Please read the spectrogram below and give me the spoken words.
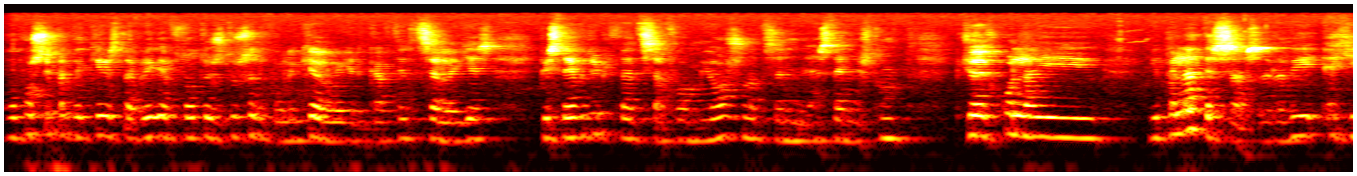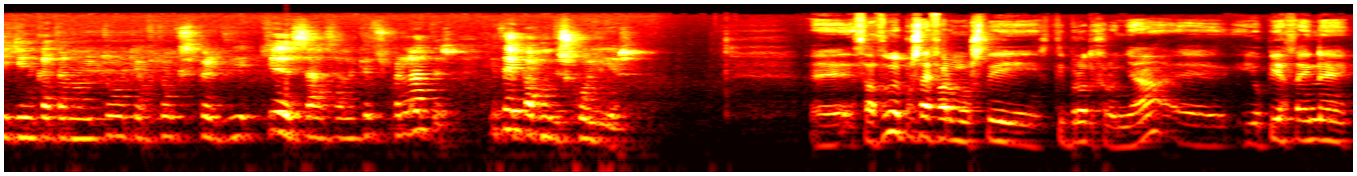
Όπως είπατε κύριε Σταυρίδη, αυτό το ζητούσατε πολύ καιρό γιατί αυτέ τις αλλαγές πιστεύετε ότι θα τις αφομοιώσουν, να τις ασθενιστούν πιο εύκολα οι οι πελάτες σας. Δηλαδή, έχει γίνει κατανοητό ότι αυτό εξυπηρετεί και εσάς αλλά και τους πελάτες, ή θα υπάρχουν δυσκολίες; Ε, θα δούμε πώς θα εφαρμοστεί την πρώτη χρονιά, ε, η οποία θα είναι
